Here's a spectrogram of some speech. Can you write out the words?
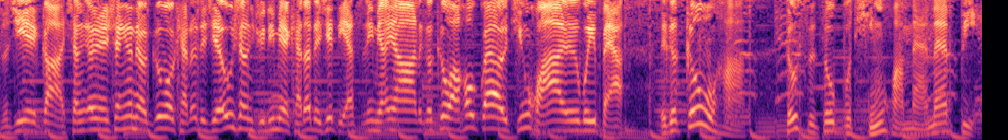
自己嘎想呃想养条狗哦，看到那些偶像剧里面，看到那些电视里面呀，那个狗啊好乖哦，听话为伴。那个狗哈都是走不听话，慢慢变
